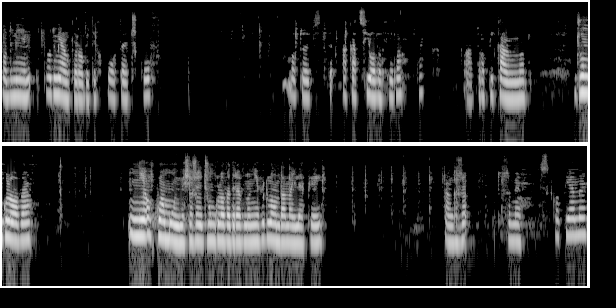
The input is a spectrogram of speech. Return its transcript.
podmian podmiankę robię tych płoteczków. Bo to jest akacjowe chyba, tak? A, tropikalne, dżunglowe. Nie okłamujmy się, że dżunglowe drewno nie wygląda najlepiej. Także tu sobie skopiemy,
